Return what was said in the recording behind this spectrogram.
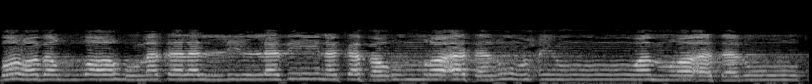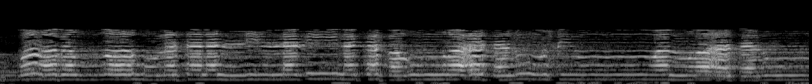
ضرب الله مثلا للذين كفروا امرأة نوح وامرأة لوط. ضرب الله مثلا للذين كفروا امرأة نوح وامرأة لوط.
